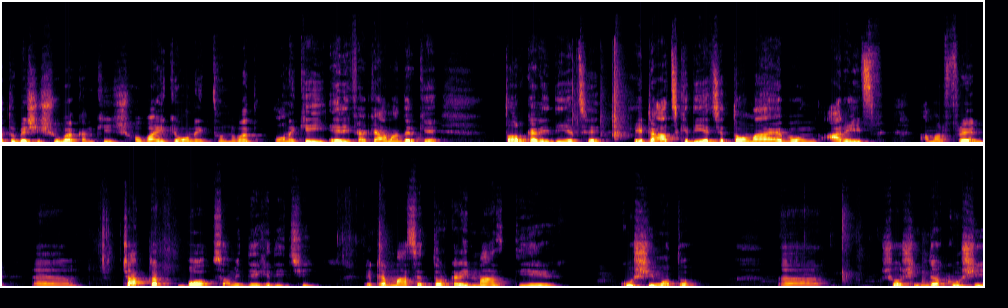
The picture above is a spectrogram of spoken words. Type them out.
এত বেশি শুভাকাঙ্ক্ষী। সবাইকে অনেক ধন্যবাদ। অনেকেই এরিফাকে আমাদেরকে তরকারি দিয়েছে। এটা আজকে দিয়েছে তোমা এবং আরিফ, আমার ফ্রেন্ড চারটা বক্স আমি দেখে দিচ্ছি। এটা মাছের তরকারি, মাছ দিয়ে কুশি মতো শশিন্দা কুশি।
